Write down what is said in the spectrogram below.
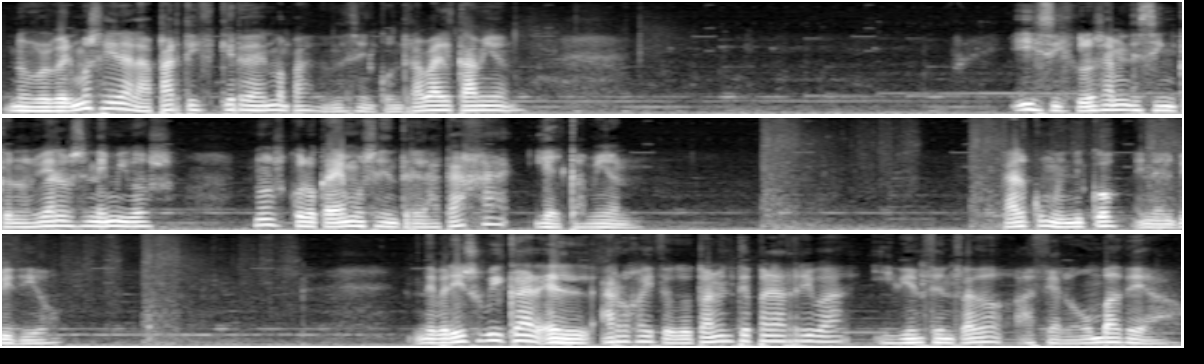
Nos volveremos a ir a la parte izquierda del mapa donde se encontraba el camión y sigilosamente sin que nos vean los enemigos, nos colocaremos entre la caja y el camión, tal como indico en el vídeo. Deberéis ubicar el arrojadizo totalmente para arriba y bien centrado hacia la bomba de A.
